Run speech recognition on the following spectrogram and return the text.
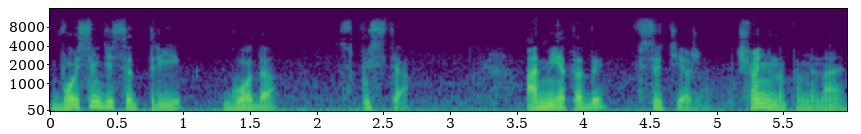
83 года спустя. А методы все те же. Что не напоминает?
